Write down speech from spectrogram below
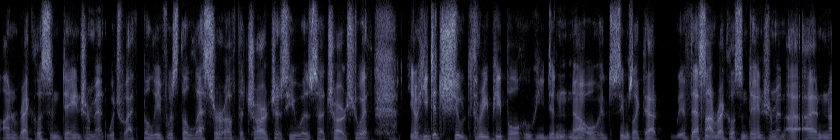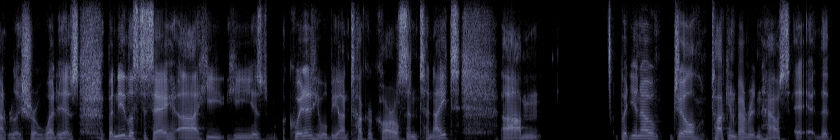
on reckless endangerment, which I believe was the lesser of the charges he was uh, charged with. You know, he did shoot three people who he didn't know. It seems like that. If that's not reckless endangerment, I, am not really sure what is. But needless to say, uh, he he is acquitted. He will be on Tucker Carlson tonight. Um, but you know, Jill, talking about Rittenhouse, eh, eh, the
